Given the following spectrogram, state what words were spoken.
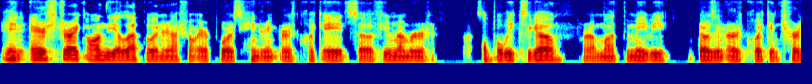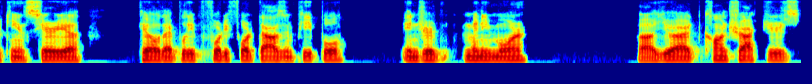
an airstrike on the Aleppo International Airport is hindering earthquake aid. So if you remember a couple weeks ago or a month maybe, there was an earthquake in Turkey and Syria, killed I believe 44,000 people, injured many more. Uh, you had contractors,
